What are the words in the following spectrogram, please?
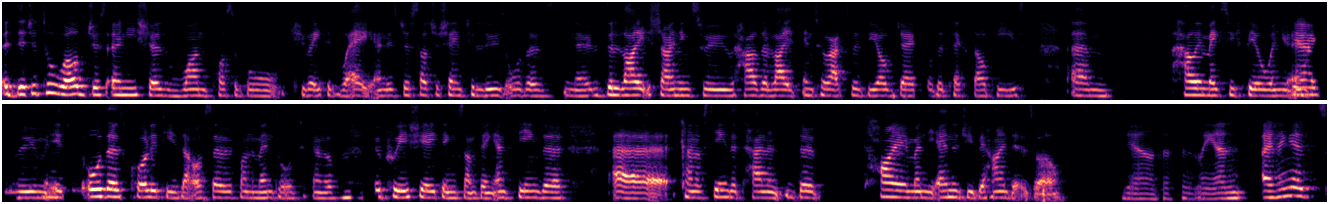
a digital world just only shows one possible curated way and it's just such a shame to lose all those you know the light shining through how the light interacts with the object or the textile piece um, how it makes you feel when you're yeah. in the room it's just all those qualities that are so fundamental to kind of mm-hmm. appreciating something and seeing the uh, kind of seeing the talent the time and the energy behind it as well. Yeah definitely. And i think it's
